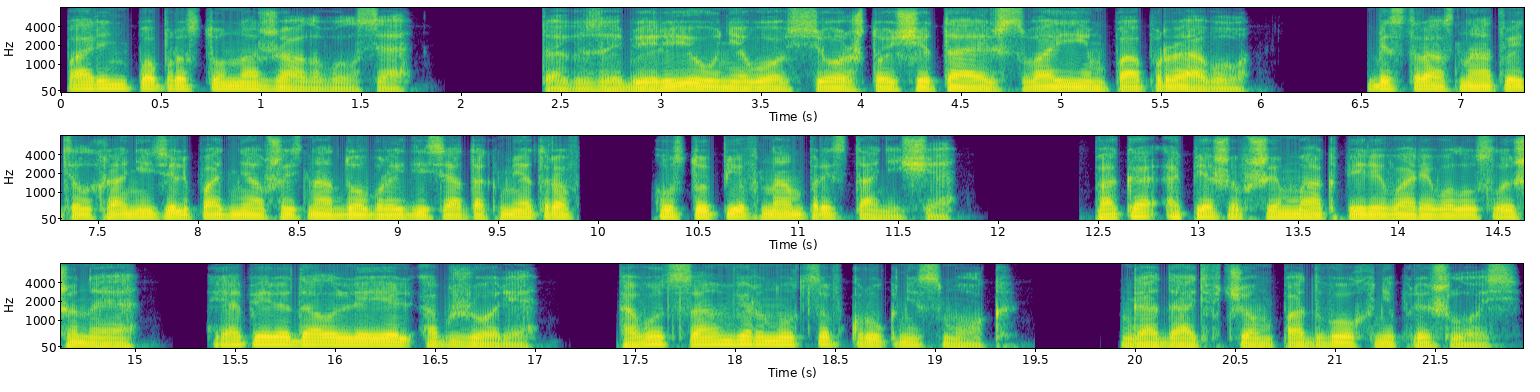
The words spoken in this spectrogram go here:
парень попросту нажаловался. «Так забери у него все, что считаешь своим по праву», бесстрастно ответил хранитель, поднявшись на добрый десяток метров, уступив нам пристанище. Пока опешивший маг переваривал услышанное, я передал Леэль обжоре, а вот сам вернуться в круг не смог. Гадать, в чем подвох, не пришлось.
